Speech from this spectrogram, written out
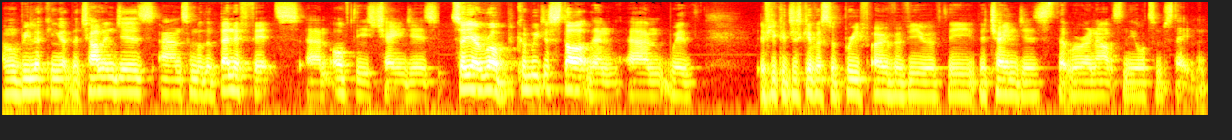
and we'll be looking at the challenges and some of the benefits um, of these changes. So, yeah, Rob, could we just start then um, with if you could just give us a brief overview of the, the changes that were announced in the autumn statement?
